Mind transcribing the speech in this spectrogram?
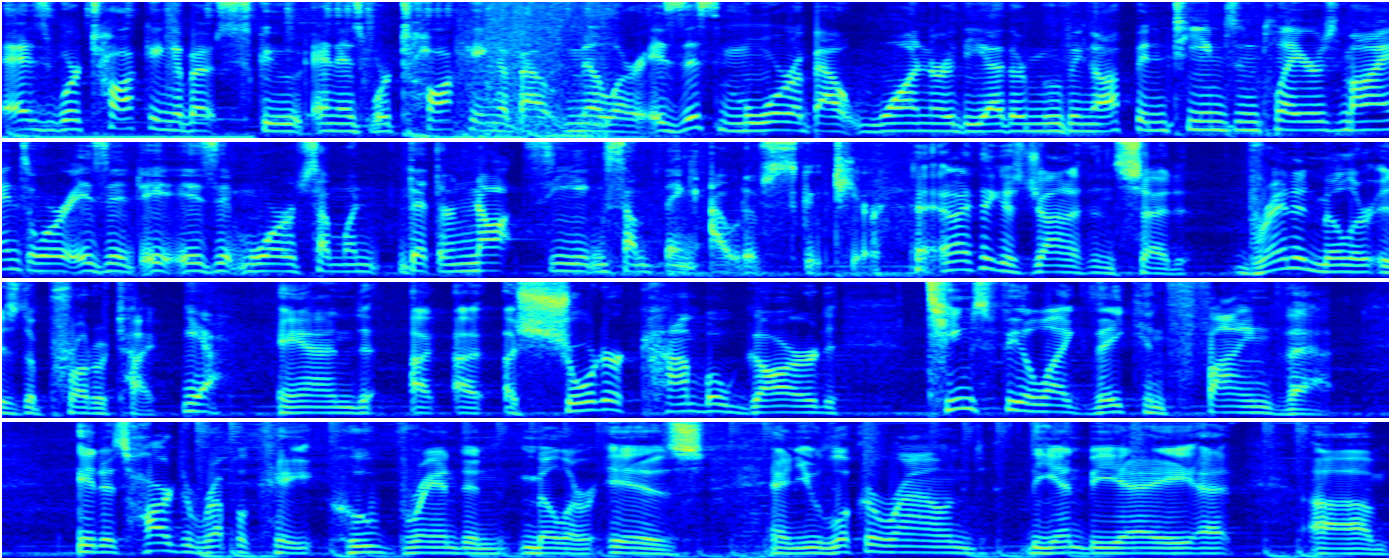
as we're talking about Scoot and as we're talking about Miller, is this more about one or the other moving up in teams and players' minds, or is it is it more someone that they're not seeing something out of Scoot here? And I think, as Jonathan said, Brandon Miller is the prototype. Yeah. And a, a, a shorter combo guard, teams feel like they can find that. It is hard to replicate who Brandon Miller is. And you look around the NBA at, um,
